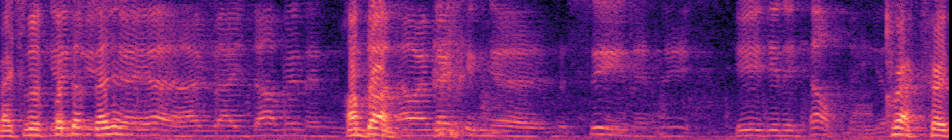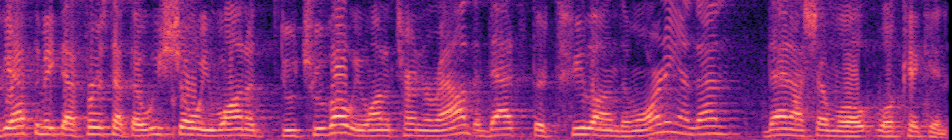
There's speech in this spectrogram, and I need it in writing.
Right. So, the, Can't but the, is- say, yeah, I, I daven and I'm done. Now I'm making uh, the scene and he, he didn't help me. you know? Correct, correct. We have to make that first step that we show we want to do tshuva, we want to turn around, and that's the tefillah in the morning, and then then Hashem will, will kick in.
